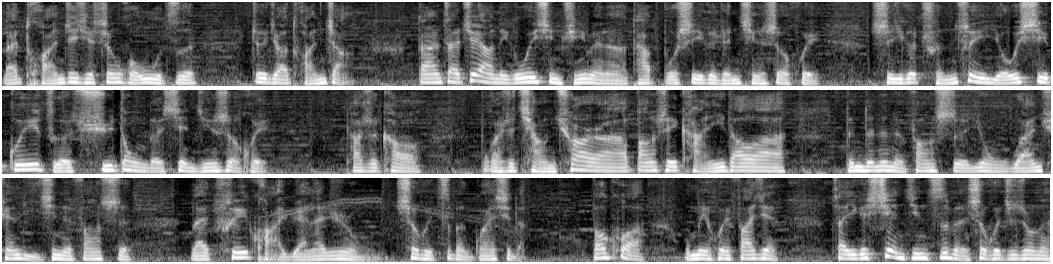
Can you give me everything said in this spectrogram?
来团这些生活物资，这个叫团长。当然，在这样的一个微信群里面呢，它不是一个人情社会，是一个纯粹游戏规则驱动的现金社会，它是靠不管是抢券啊、帮谁砍一刀啊等等等等方式，用完全理性的方式。来摧垮原来这种社会资本关系的，包括我们也会发现，在一个现金资本社会之中呢，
